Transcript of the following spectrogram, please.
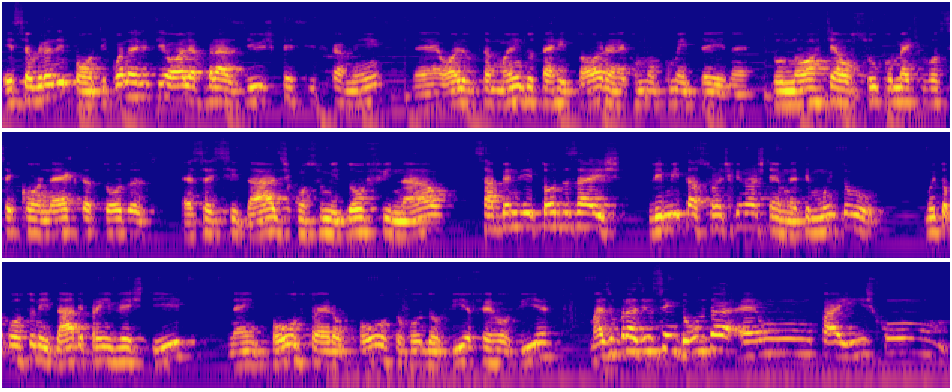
esse é o grande ponto. E quando a gente olha Brasil especificamente, né, olha o tamanho do território, né, como eu comentei, né, do norte ao sul, como é que você conecta todas essas cidades, consumidor final, sabendo de todas as limitações que nós temos. Né? Tem muito, muita oportunidade para investir né, em porto, aeroporto, rodovia, ferrovia, mas o Brasil, sem dúvida, é um país com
